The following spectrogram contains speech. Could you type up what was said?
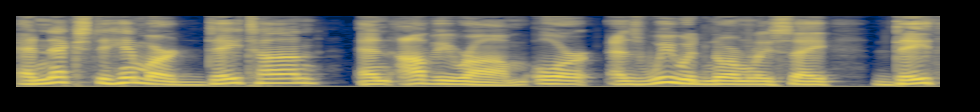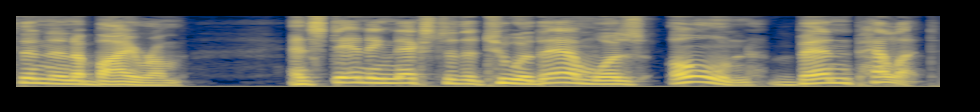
And next to him are Datan and Aviram, or as we would normally say, Dathan and Abiram. And standing next to the two of them was On Ben Pelet.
